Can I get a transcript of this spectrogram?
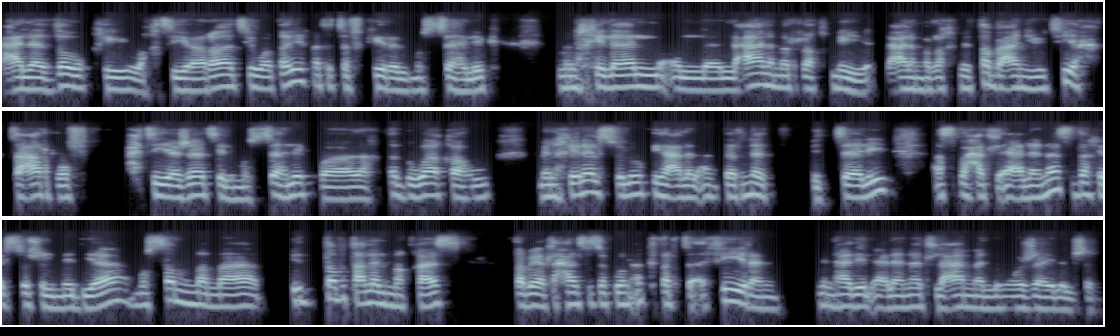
على ذوقي واختياراتي وطريقة تفكير المستهلك من خلال العالم الرقمي. العالم الرقمي طبعا يتيح تعرف احتياجات المستهلك وأذواقه من خلال سلوكه على الإنترنت، بالتالي أصبحت الإعلانات داخل السوشيال ميديا مصممة بالضبط على المقاس، بطبيعة الحال ستكون أكثر تاثيرا من هذه الإعلانات العامة الموجهه إلى الجميع.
